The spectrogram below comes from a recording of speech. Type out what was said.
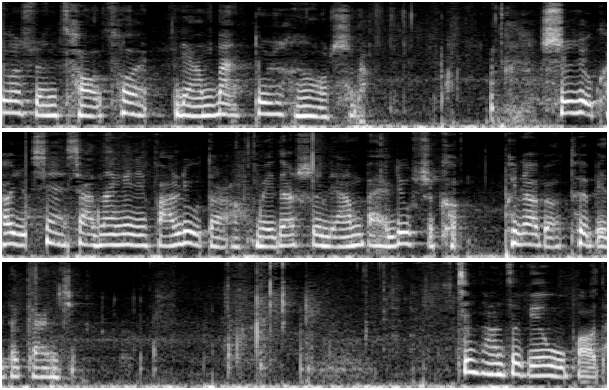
这个笋炒菜凉拌都是很好吃的，十九块九，现在下单给你发六袋啊，每袋是两百六十克，配料表特别的干净，经常只给五包的。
